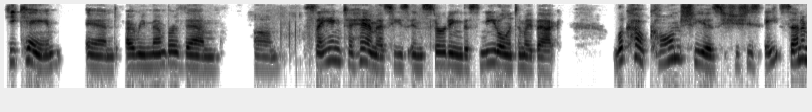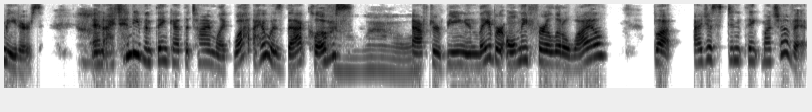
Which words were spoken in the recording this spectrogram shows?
he came, and I remember them um, saying to him as he's inserting this needle into my back, look how calm she is. She, she's eight centimeters. And I didn't even think at the time, like, what? I was that close Oh, wow. after being in labor only for a little while, but I just didn't think much of it.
